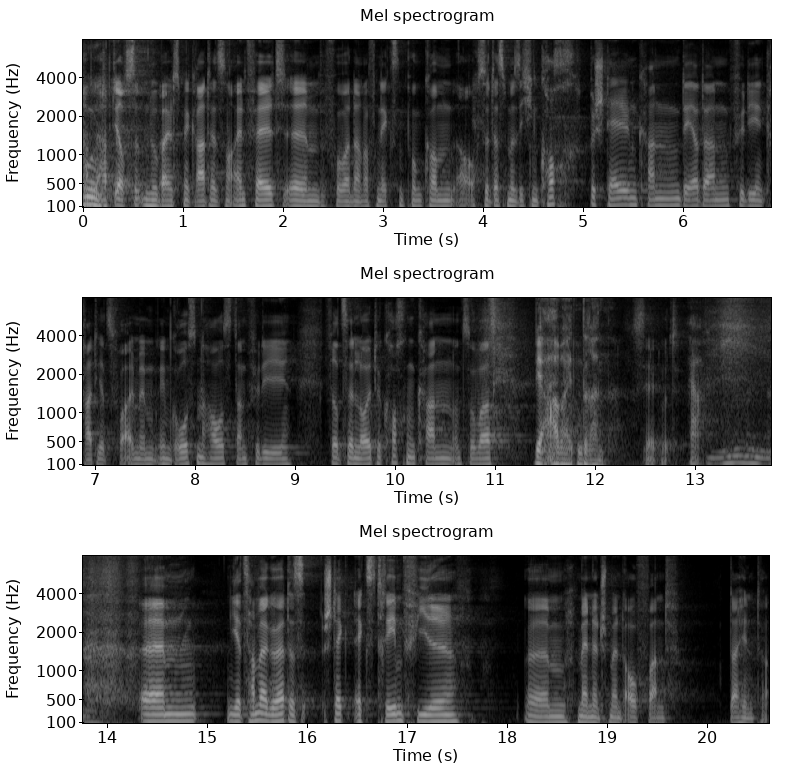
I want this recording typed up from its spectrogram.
cool. Habt ihr auch so, nur weil es mir gerade jetzt noch einfällt, ähm, bevor wir dann auf den nächsten Punkt kommen, auch so, dass man sich einen Koch bestellen kann, der dann für die, gerade jetzt vor allem im, im großen Haus, dann für die 14 Leute kochen kann und sowas? Wir arbeiten dran. Sehr gut. Ja. Ähm, jetzt haben wir gehört, es steckt extrem viel ähm, Managementaufwand dahinter.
